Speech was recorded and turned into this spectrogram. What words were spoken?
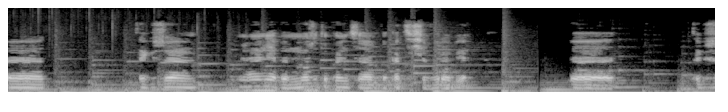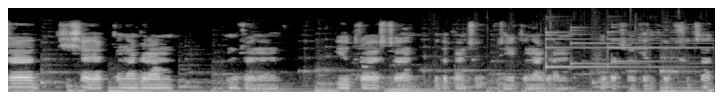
E, także, no nie wiem, może do końca wakacji się wyrobię. E, także dzisiaj jak to nagram, może no, jutro jeszcze będę kończył, później to nagram, zobaczymy kiedy to wrzucę.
